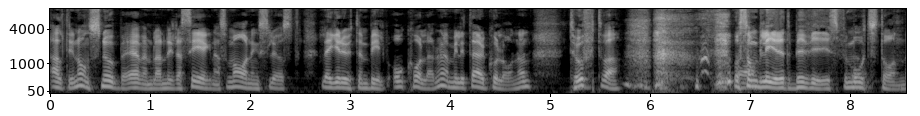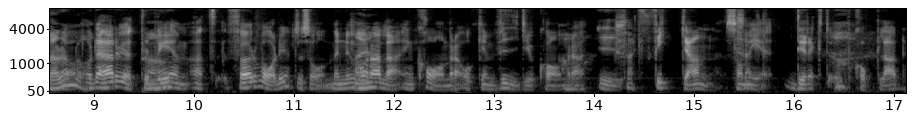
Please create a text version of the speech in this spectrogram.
alltid någon snubbe, även bland deras egna, som aningslöst lägger ut en bild. Och kolla den här militärkolonnen. Tufft va? och som blir ett bevis för motståndaren. Ja, och det här är ju ett problem ja. att förr var det ju inte så, men nu Nej. har alla en kamera och en videokamera ja, i exakt. fickan som exakt. är direkt uppkopplad.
